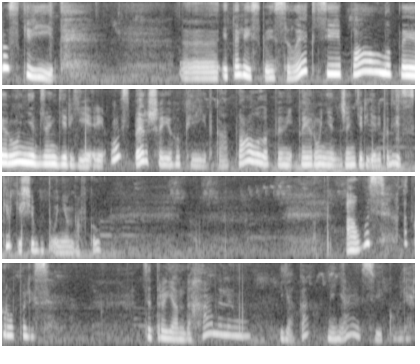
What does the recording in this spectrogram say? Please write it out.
розквіт е, італійської селекції Пауло Пейроні Джандір'єрі. Ось перша його квітка. Пауло Пе- Пейроні Джандір'єрі. Подивіться, скільки ще бутонів навколо. А ось Акрополіс. Це троянда Хамелеон, яка міняє свій колір.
